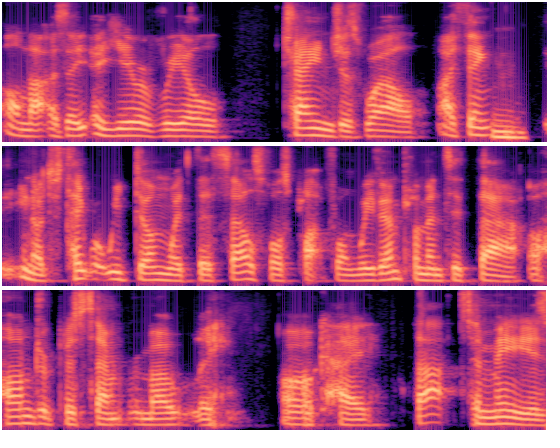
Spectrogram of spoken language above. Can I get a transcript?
on that as a, a year of real change as well. I think Mm. you know just take what we've done with the Salesforce platform. We've implemented that 100% remotely. Okay, that to me is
